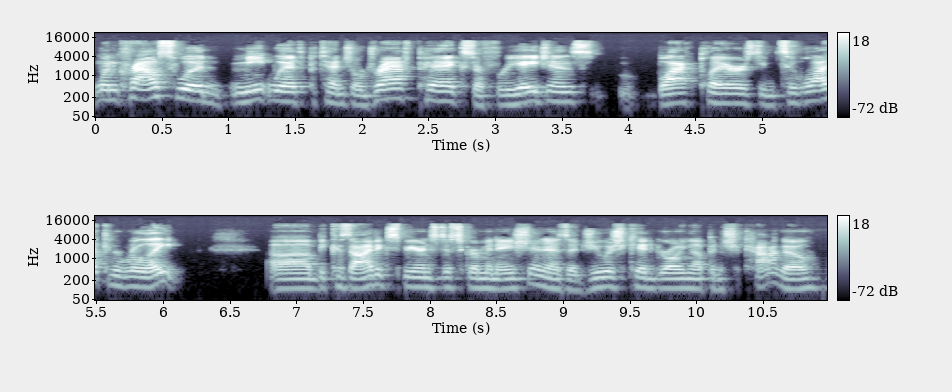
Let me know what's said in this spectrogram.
when Krause would meet with potential draft picks or free agents, black players, he would say, Well, I can relate uh, because I've experienced discrimination as a Jewish kid growing up in Chicago,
